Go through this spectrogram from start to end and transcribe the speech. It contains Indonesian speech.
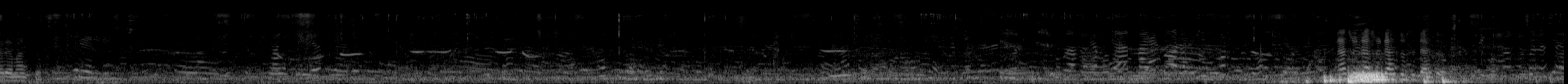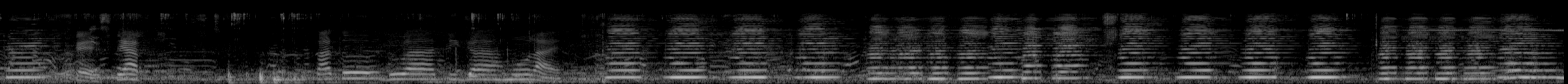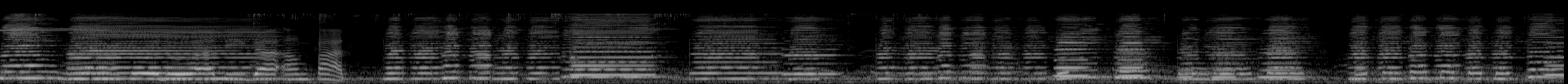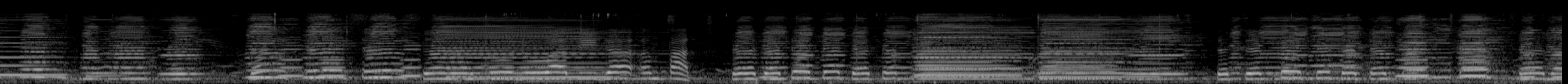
pada masuk. Nah sudah sudah tuh sudah tuh. Oke siap. Satu dua tiga mulai. Empat. Dua tiga empat. Panjang.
